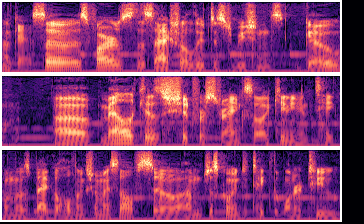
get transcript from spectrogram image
Okay, so as far as this actual loot distributions go, uh, Malik has shit for strength, so I can't even take one of those bag of holdings for myself. So I'm just going to take the one or two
